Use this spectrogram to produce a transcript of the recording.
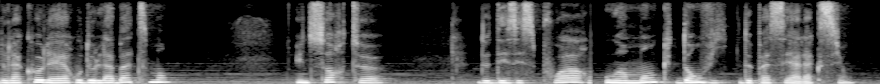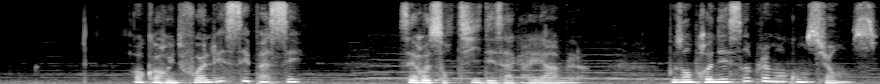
de la colère ou de l'abattement, une sorte de désespoir ou un manque d'envie de passer à l'action. Encore une fois, laissez passer ces ressentis désagréables. Vous en prenez simplement conscience.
